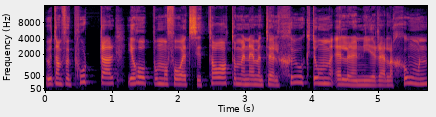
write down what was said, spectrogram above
utanför portar i hopp om att få ett citat om en eventuell sjukdom eller en ny relation.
